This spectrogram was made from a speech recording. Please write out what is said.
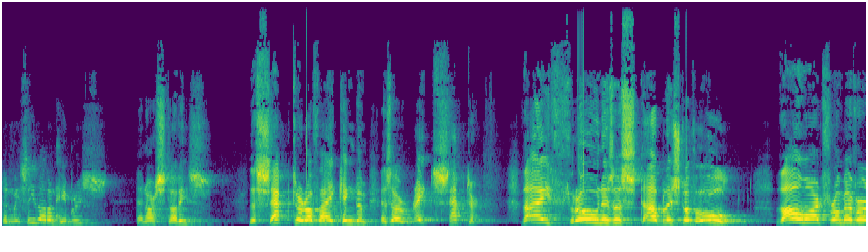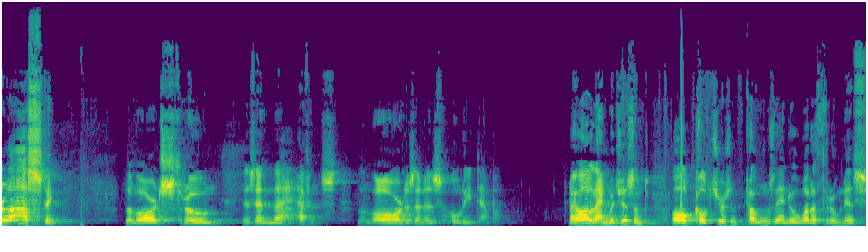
Didn't we see that in Hebrews in our studies? The scepter of thy kingdom is a right scepter. Thy throne is established of old. Thou art from everlasting. The Lord's throne is in the heavens. The Lord is in his holy temple. Now, all languages and all cultures and tongues, they know what a throne is.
